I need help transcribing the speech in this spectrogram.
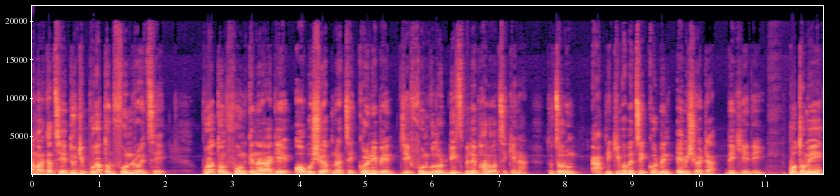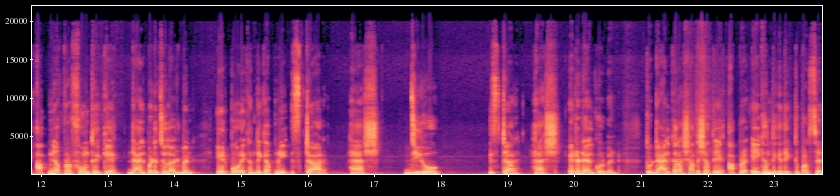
আমার কাছে দুটি পুরাতন ফোন রয়েছে। পুরাতন ফোন কেনার আগে অবশ্যই আপনারা চেক করে নেবেন যে ফোনগুলোর ডিসপ্লে ভালো আছে কিনা। তো চলুন, আপনি কীভাবে চেক করবেন এই বিষয়টা দেখিয়ে দিই। প্রথমে আপনি আপনার ফোন থেকে ডায়াল প্যাডে চলে আসবেন। এরপর এখান থেকে আপনি star hash zero star hash এটা ডায়াল করবেন। তো ডায়াল করার সাথে সাথে আপনারা এইখান থেকে দেখতে পাচ্ছেন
